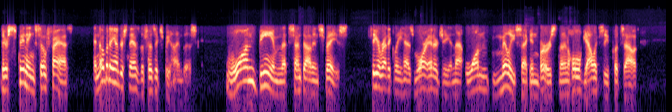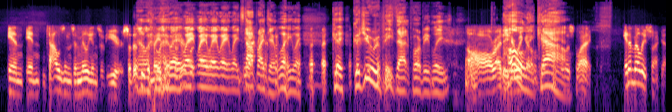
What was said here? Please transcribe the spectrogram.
they're spinning so fast, and nobody understands the physics behind this. One beam that's sent out in space theoretically has more energy in that one millisecond burst than a whole galaxy puts out in in thousands and millions of years. So this Now, is amazing. Wait, wait, wait, wait, wait, wait, wait. Stop right there. Wait, wait. Could, could you repeat that for me, please? All righty, Holy we cow. In a millisecond,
